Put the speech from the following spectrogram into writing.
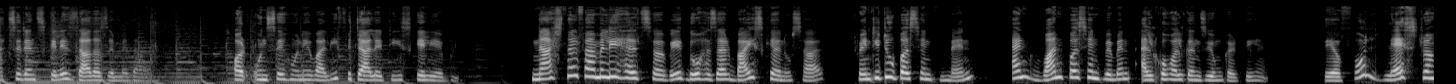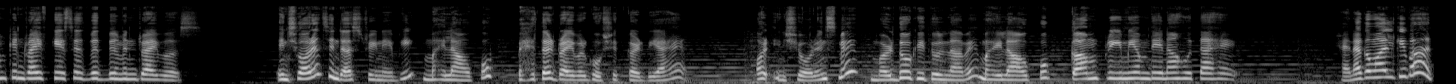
एक्सीडेंट्स के लिए ज़्यादा जिम्मेदार हैं और उनसे होने वाली फिटैलिटीज के लिए भी। नेशनल फैमिली हेल्थ सर्वे 2022 के अनुसार 22 percent men and 1 percent women alcohol consume करती हैं। Therefore, less drunk and drive cases with women drivers insurance industry ने भी महिलाओं को बेहतर ड्राइवर घोषित कर दिया है। और इंश्योरेंस में मर्दों की तुलना में महिलाओं को कम प्रीमियम देना होता है। है ना कमाल की बात?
